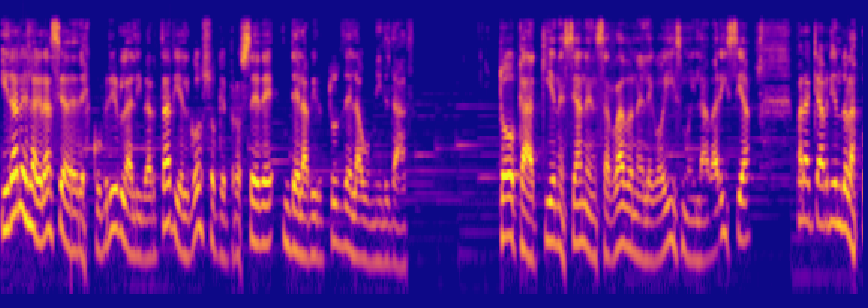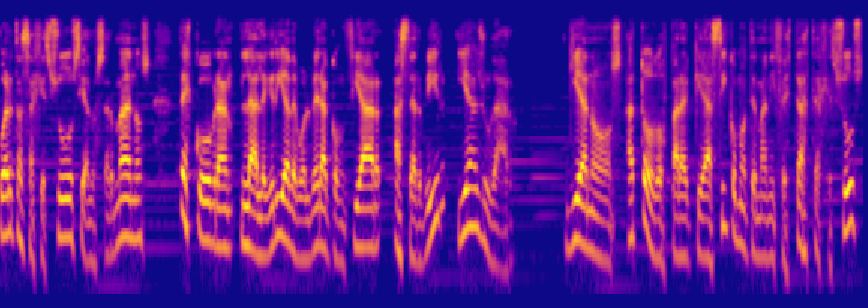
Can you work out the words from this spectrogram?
y darles la gracia de descubrir la libertad y el gozo que procede de la virtud de la humildad. Toca a quienes se han encerrado en el egoísmo y la avaricia para que abriendo las puertas a Jesús y a los hermanos descubran la alegría de volver a confiar, a servir y a ayudar. Guíanos a todos para que así como te manifestaste a Jesús,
